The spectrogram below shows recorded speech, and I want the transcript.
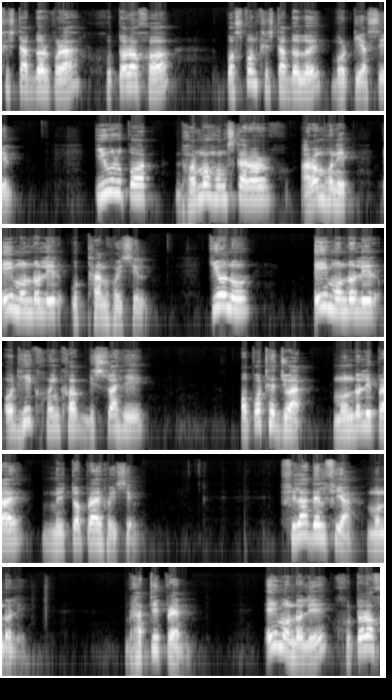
খ্ৰীষ্টাব্দৰ পৰা সোতৰশ পঁচপন্ন খ্ৰীষ্টাব্দলৈ বৰ্তি আছিল। ইউৰোপত ধৰ্ম সংস্কাৰৰ আৰম্ভণিত এই মণ্ডলীৰ উত্থান হৈছিল। কিয়নো এই মণ্ডলীৰ অধিক সংখ্যক বিশ্বাসী অপথে যোৱাত মণ্ডলী প্ৰায় মৃতপ্ৰায় হৈছিল। ফিলাডেলফিয়া মণ্ডলী ভাতৃপ্ৰেম এই মণ্ডলী সোতৰশ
